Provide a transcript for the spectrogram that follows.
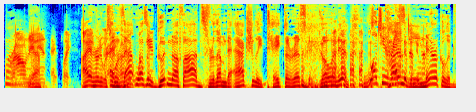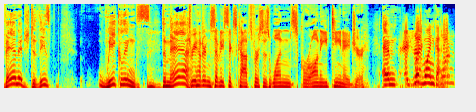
wow. around Yeah. in that place. I had heard it was and 400. that wasn't good enough odds for them to actually take the risk of going in. What too kind of a numerical advantage do these weaklings hmm. demand? 376 cops versus one scrawny teenager. And With one gun.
